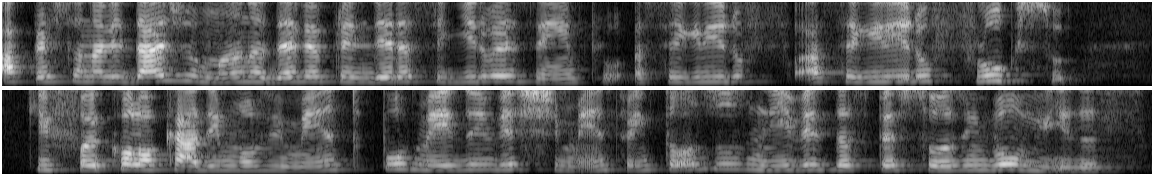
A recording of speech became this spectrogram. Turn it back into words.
A personalidade humana deve aprender a seguir o exemplo, a seguir o, a seguir o fluxo que foi colocado em movimento por meio do investimento em todos os níveis das pessoas envolvidas.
